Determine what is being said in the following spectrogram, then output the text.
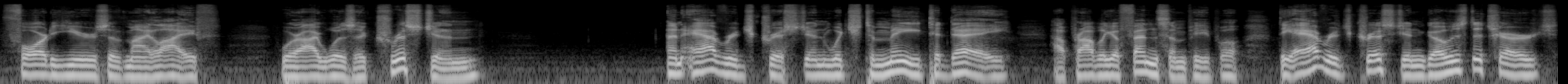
40 years of my life where I was a Christian, an average Christian, which to me today, I'll probably offend some people. The average Christian goes to church,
